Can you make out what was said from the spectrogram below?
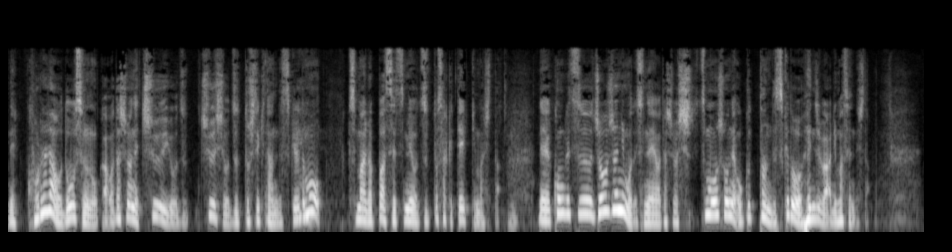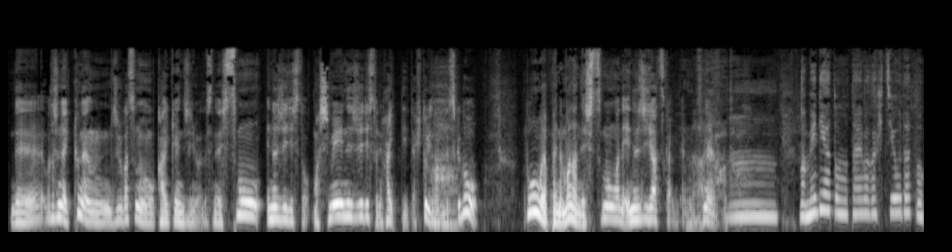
うん。で、これらをどうするのか、私はね、注意をず、注視をずっとしてきたんですけれども、スマイルアップは説明をずっと避けてきました。うん、で、今月上旬にもですね、私は質問書をね、送ったんですけど、返事はありませんでした。で、私ね、去年10月の会見時にはですね、質問 NG リスト、まあ、指名 NG リストに入っていた一人なんですけど、どうもやっぱりね、まだね、質問がね、NG 扱いみたいなんですね。うんまあ、メディアとの対話が必要だと、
